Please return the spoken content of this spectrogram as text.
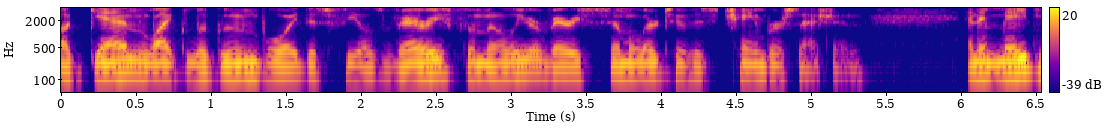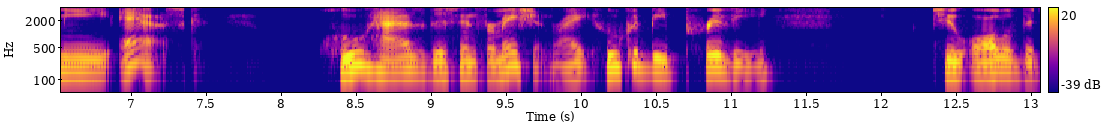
Again, like Lagoon Boy, this feels very familiar, very similar to his chamber session. And it made me ask who has this information, right? Who could be privy to all of the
